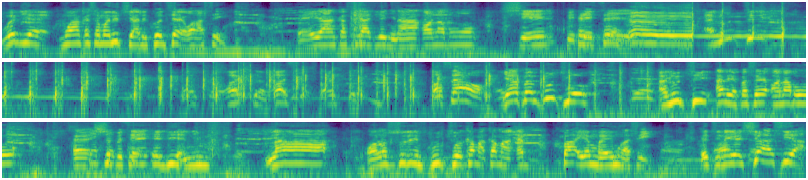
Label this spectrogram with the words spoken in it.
wedeɛ mo ankasa mo ani tua de konti a ɛwɔ ha sei ɛyɛ ankasa yɛ adeɛ nyinaa ɔnabo hyee pete ɛno nti ɔsɛ hɔ yɛpɛ mpuntuo ɛno nti ɛne yɛpɛ sɛ ɔnabo hye pete ɛdi anim na ɔno nso de mpuntuo kamakama ɛba yɛ mma yɛ mu ase ɛti na yɛhyia ase a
